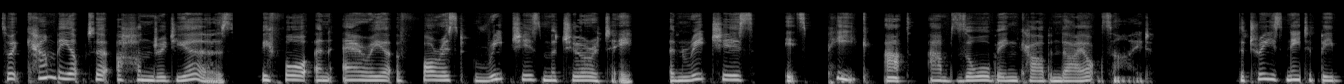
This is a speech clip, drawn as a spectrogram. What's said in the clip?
So it can be up to 100 years before an area of forest reaches maturity and reaches its peak at absorbing carbon dioxide. The trees need to be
